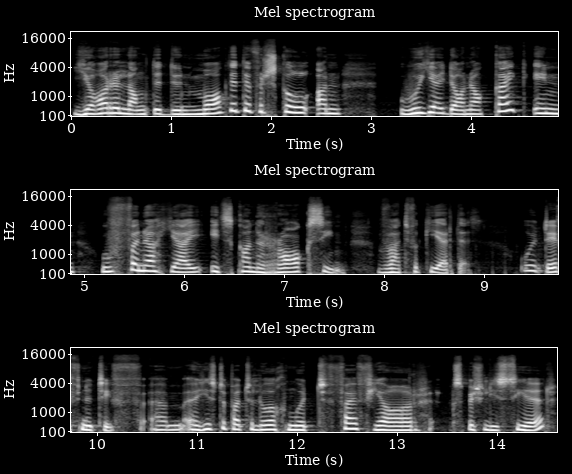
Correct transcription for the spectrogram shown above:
jare lank te doen, maak dit 'n verskil aan hoe jy daarna kyk en hoe vinnig jy iets kan raak sien wat verkeerd is. O, definitief. Ehm, 'n um, histopatoloog moet 5 jaar spesialiseer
